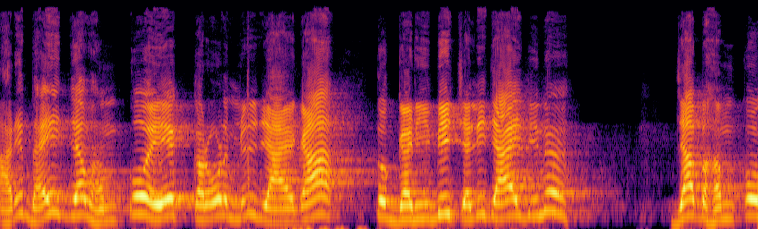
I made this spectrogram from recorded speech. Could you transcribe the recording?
अरे भाई, जब हमको एक करोड़ मिल जाएगा तो गरीबी चली जाएगी ना। जब हमको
